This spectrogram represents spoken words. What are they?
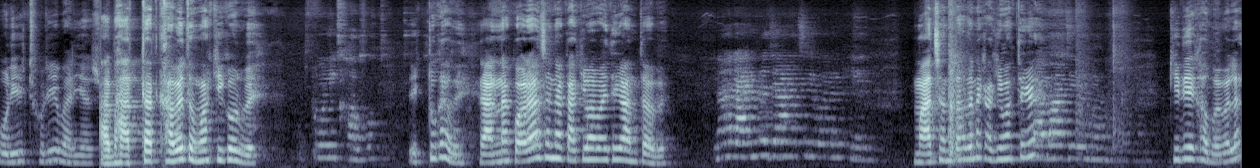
পড়িয়ে ছড়িয়ে বাড়ি আসব। আর ভাত টাত খাবে তো মা কি করবে? খাব। একটু খাবে? রান্না করা আছে না কাকিমার বাড়ি থেকে আনতে হবে। মাছ আনতে হবে না কাকিমার থেকে? কি দিয়ে খাব আছে।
